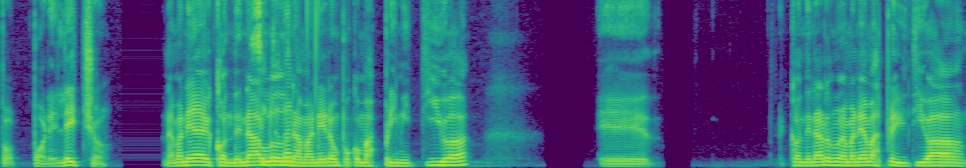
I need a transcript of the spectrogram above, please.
Por, por el hecho. Una manera de condenarlo Sí, de una manera un poco más primitiva. Eh, condenar de una manera más primitiva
